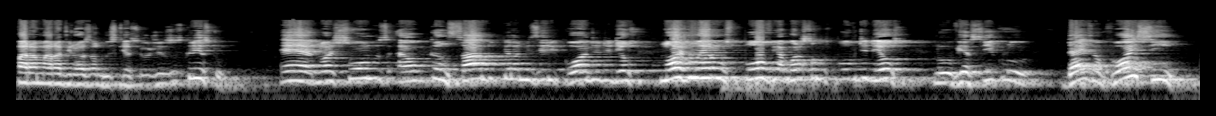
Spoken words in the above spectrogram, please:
para a maravilhosa luz que é o Senhor Jesus Cristo. É, nós somos alcançados pela misericórdia de Deus. Nós não éramos povo e agora somos povo de Deus. No versículo 10, vós sim,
